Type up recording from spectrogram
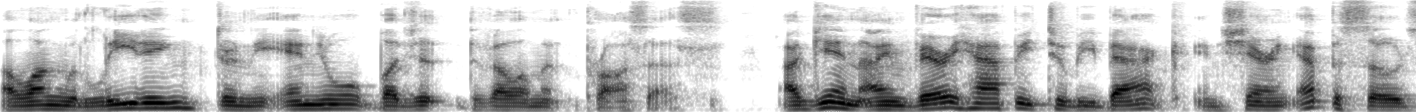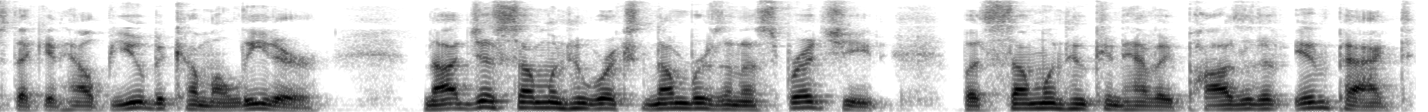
along with leading during the annual budget development process. Again, I am very happy to be back and sharing episodes that can help you become a leader not just someone who works numbers on a spreadsheet, but someone who can have a positive impact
